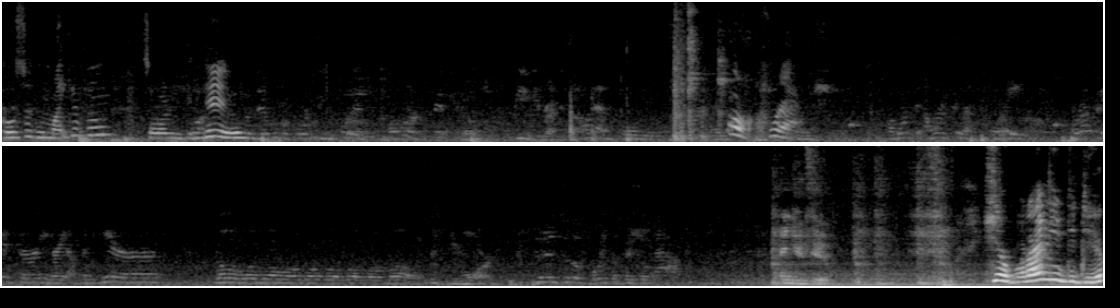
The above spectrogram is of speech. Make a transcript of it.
closer to the microphone. So what we can do. Oh crap! And YouTube. Here, what I need to do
